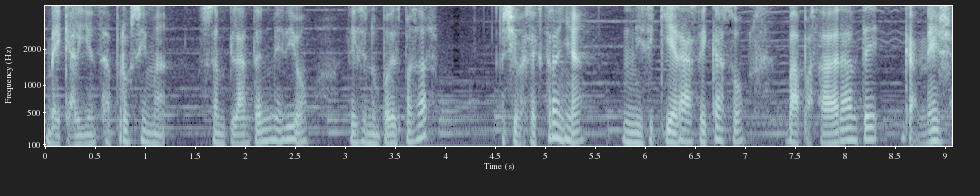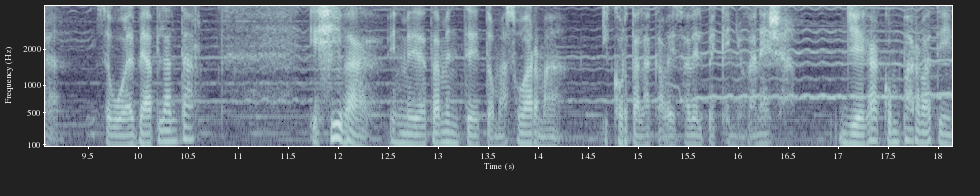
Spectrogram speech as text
ve que alguien se aproxima, se implanta en medio y dice no puedes pasar. Shiva se extraña, ni siquiera hace caso, va a pasar adelante, Ganesha se vuelve a plantar y Shiva inmediatamente toma su arma y corta la cabeza del pequeño Ganesha. Llega con Parvati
